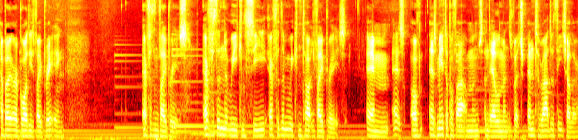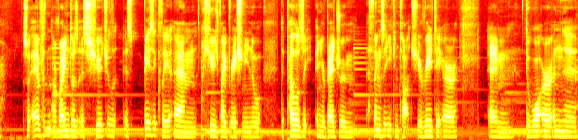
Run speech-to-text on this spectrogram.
about our bodies vibrating, everything vibrates. Everything that we can see, everything we can touch vibrates. Um, it's of it's made up of atoms and elements which interact with each other so everything around us is huge is basically um, a huge vibration you know the pillows in your bedroom things that you can touch your radiator um, the water in the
